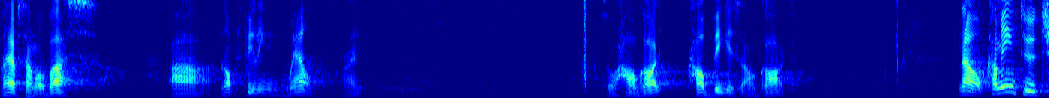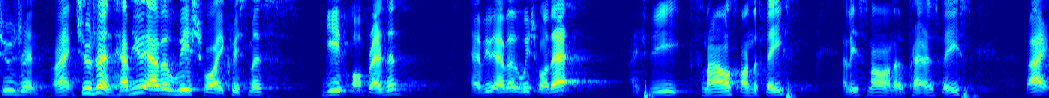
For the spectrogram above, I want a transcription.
Perhaps some of us are not feeling well, right? So how God how big is our God? Now, coming to children, right? Children, have you ever wished for a Christmas gift or present? Have you ever wished for that? I see smiles on the face, at least smile on the parent's face, right?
